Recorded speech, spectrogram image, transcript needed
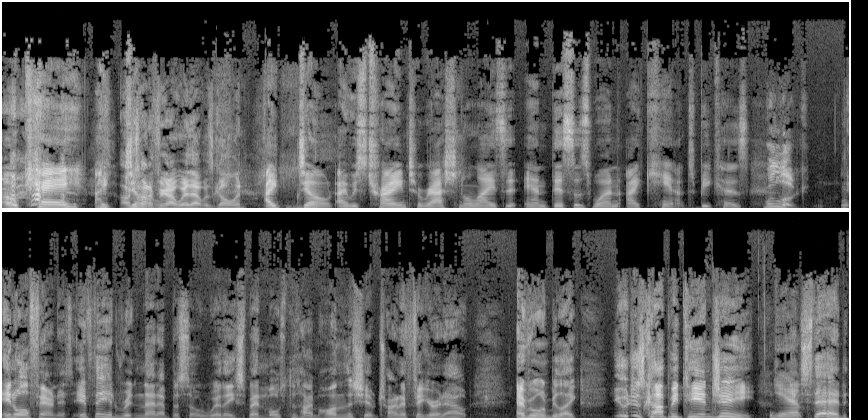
Okay, I I was trying to figure out where that was going. I don't. I was trying to rationalize it, and this is one I can't because Well, look, in all fairness, if they had written that episode where they spent most of the time on the ship trying to figure it out, everyone would be like, "You just copied TNG." Yep. Instead,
